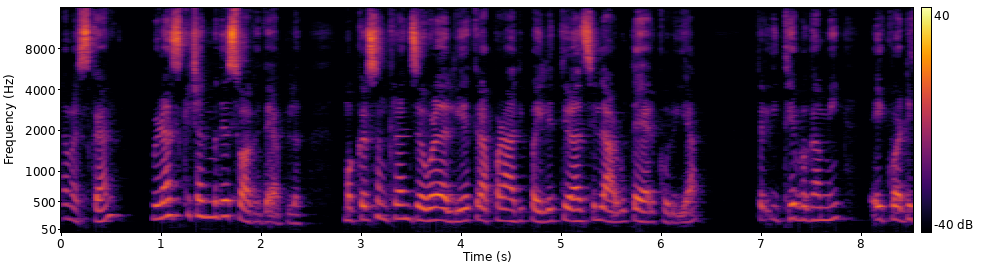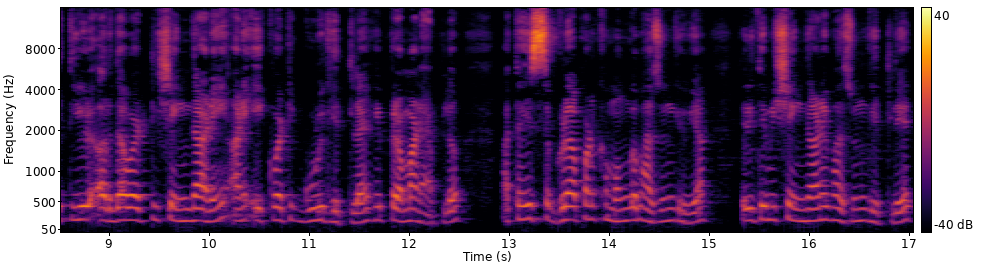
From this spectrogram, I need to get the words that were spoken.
नमस्कार. विणास किचनमध्ये स्वागत आहे आपलं. मकर संक्रांत जवळ आली आहे तर आपण आधी पहिले तिळाचे लाडू तयार करूया. तर इथे बघा मी एक वाटी तीळ अर्धा वाटी शेंगदाणे आणि एक वाटी गूळ घेतला आहे हे प्रमाण आहे आपलं. आता हे सगळं आपण खमंग भाजून घेऊया. तर इथे मी शेंगदाणे भाजून घेतले आहेत.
